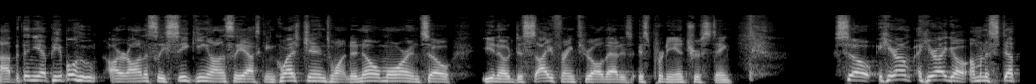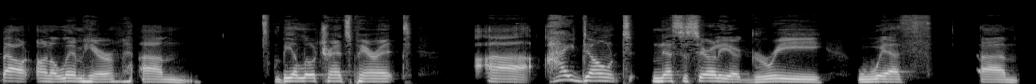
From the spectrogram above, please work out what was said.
Uh, but then you have people who are honestly seeking, honestly asking questions, wanting to know more. And so, you know, deciphering through all that is, is pretty interesting. So here I'm, here I go. I'm going to step out on a limb here. Um, be a little transparent uh, I don't necessarily agree with um,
